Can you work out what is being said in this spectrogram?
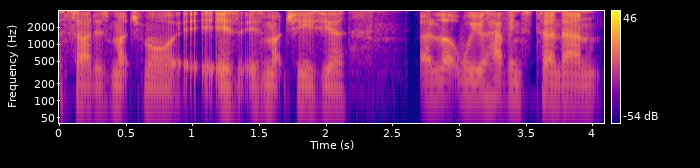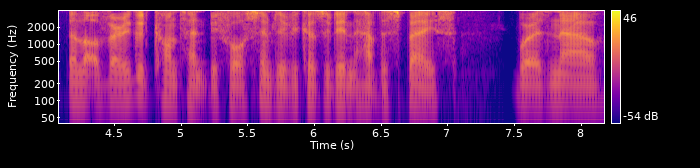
side is much more is is much easier. A lot we were having to turn down a lot of very good content before simply because we didn't have the space. Whereas now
